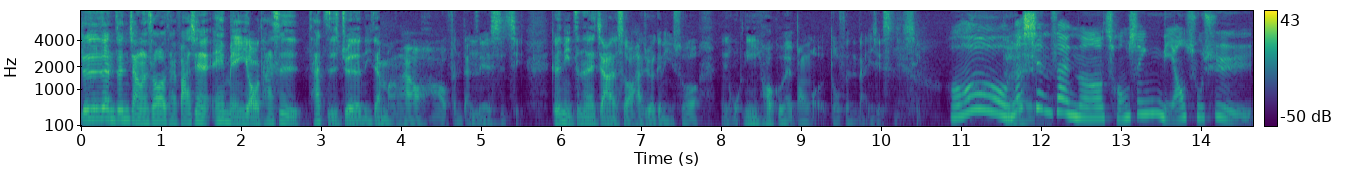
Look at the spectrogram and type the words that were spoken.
就是认真讲的时候才发现，哎、没有，他是他只是觉得你在忙，他要好好分担这些事情。可是你真的在家的时候，他就会跟你说，你以后可不可以帮我多分担一些事情？哦，那现在呢？重新你要出去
